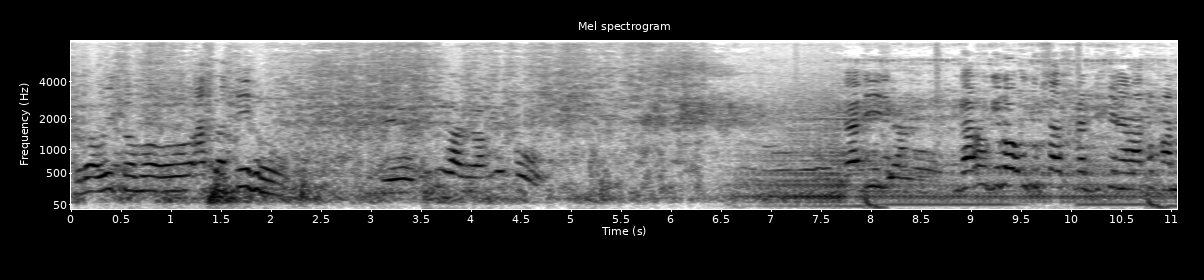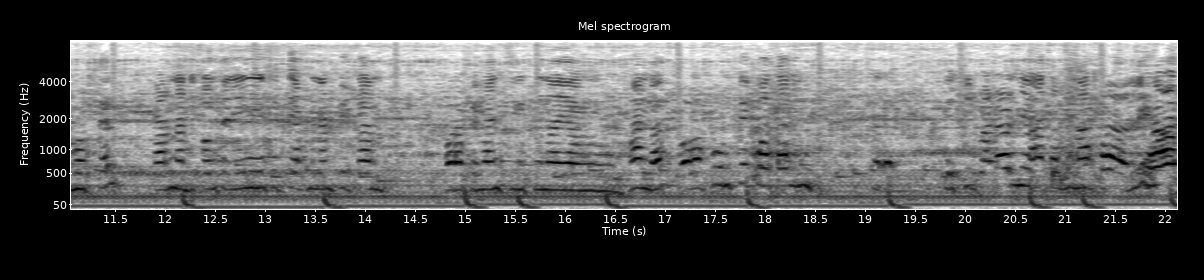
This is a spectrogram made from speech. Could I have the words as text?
Surawis sama asatiho. di sini lagi itu. Jadi nggak rugi lo untuk subscribe di channel atau fan hostel karena di konten ini setiap menampilkan para pemancing tuna yang handal walaupun kekuatan kecil badannya ataupun apa lihat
